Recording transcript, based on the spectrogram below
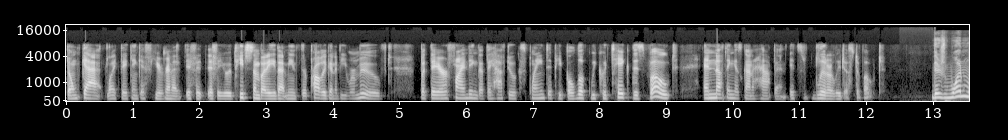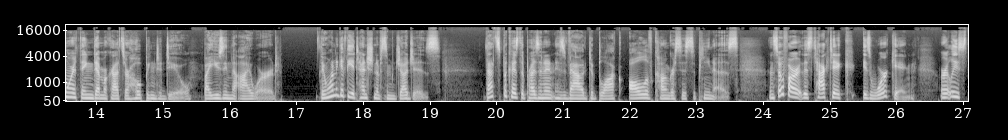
don't get. Like they think if you're going to if it, if you impeach somebody that means they're probably going to be removed. But they're finding that they have to explain to people look we could take this vote and nothing is going to happen. It's literally just a vote. There's one more thing democrats are hoping to do by using the i word. They want to get the attention of some judges that's because the president has vowed to block all of Congress's subpoenas. And so far, this tactic is working, or at least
